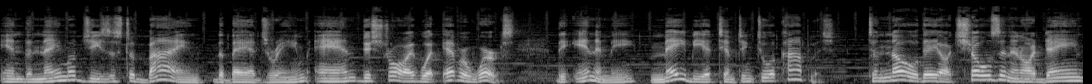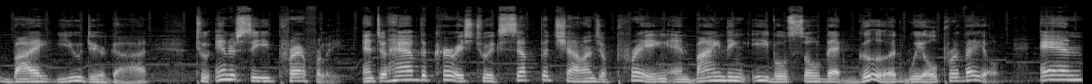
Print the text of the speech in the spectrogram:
in the name of Jesus to bind the bad dream and destroy whatever works the enemy may be attempting to accomplish. To know they are chosen and ordained by you, dear God, to intercede prayerfully, and to have the courage to accept the challenge of praying and binding evil so that good will prevail. And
